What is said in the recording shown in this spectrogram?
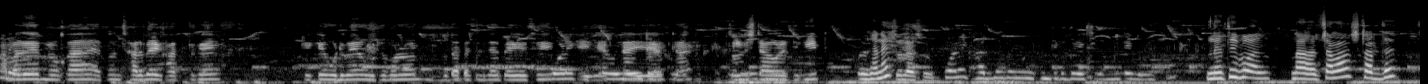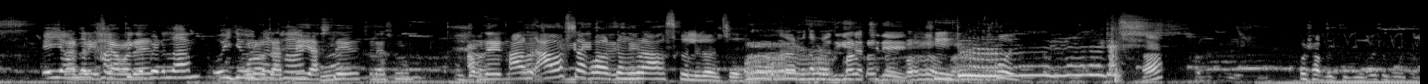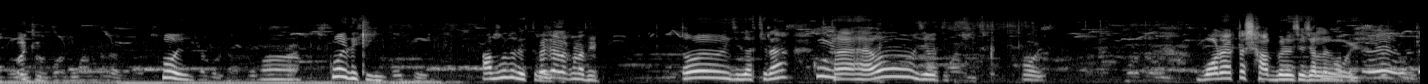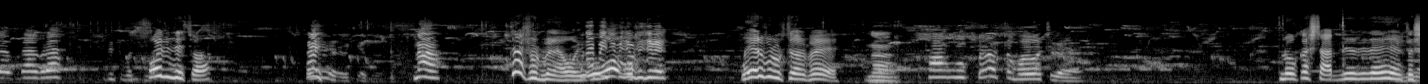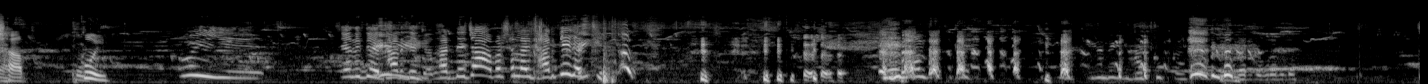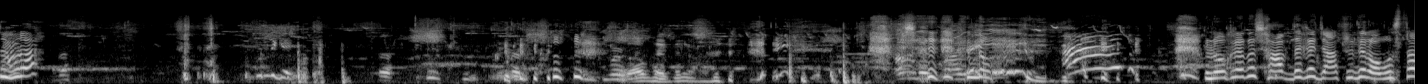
আমাদের নৌকা এখন ছাড়বে ঘাট থেকে। কে কে উঠবে উঠে পড়ুন দুটা প্যাসেঞ্জার পেয়ে গেছি। এই যে একটা এই যে একটা। চল্লিশ টাকা করে টিকিট ওইখানে? চলে আসুন। পরে ঘাট বলতে ওখান থেকে বেরিয়েছিলাম এটাই বলছি। নে তুই বল। না চালা স্টার্ট দে। এই আমাদের ঘাট থেকে বেরোলাম ওই যে যাত্রী ঘাট। আসলে চলে আসুন। আমাদের আওয়াজটা কর কেমন করে আওয়াজ করলি লঞ্চে। আমরা ওদিকে যাচ্ছি রে। কি? কই? হ্যাঁ? ওই তো কই? কই দেখলি আমি তো দেখতে পাই ওই যে যাচ্ছে না? হ্যাঁ হ্যাঁ ওই যে। ওই বড় একটা সাপ বেরোচ্ছে জলের মধ্যে। ওই দিকে চ না। তা উঠবে না ওই এর উপর উঠতে পারবে। না। ভয় হচ্ছে না। নৌকা স্টার্ট দিয়ে দিলে একটা সাপ। কই? ওই যে, এদিক দিয়ে ধার দিয়ে যা ধার দিয়ে যা আবার শালা ধার দিয়ে যাচ্ছি। তুই ঘুরা। কোন দিকে তো সাপ দেখে যাত্রীদের অবস্থা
